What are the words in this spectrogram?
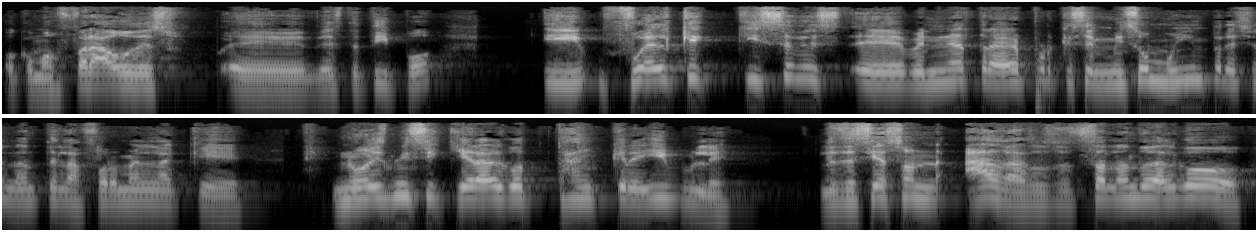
o como fraudes eh, de este tipo. Y fue el que quise eh, venir a traer porque se me hizo muy impresionante la forma en la que no es ni siquiera algo tan creíble. Les decía, son hadas, o sea, estás hablando de algo,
